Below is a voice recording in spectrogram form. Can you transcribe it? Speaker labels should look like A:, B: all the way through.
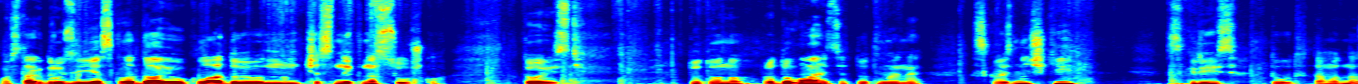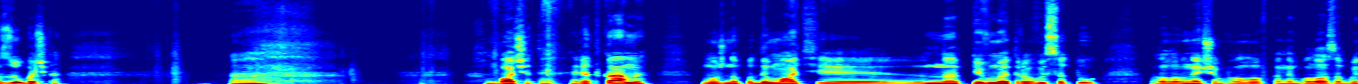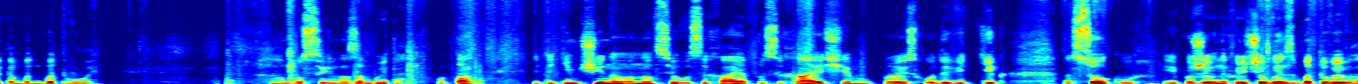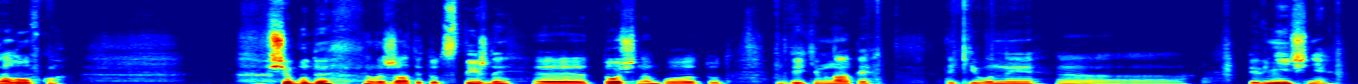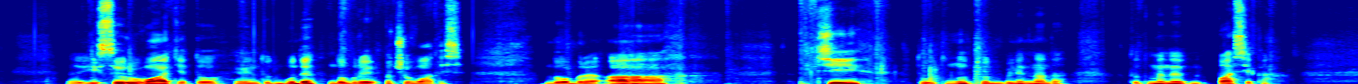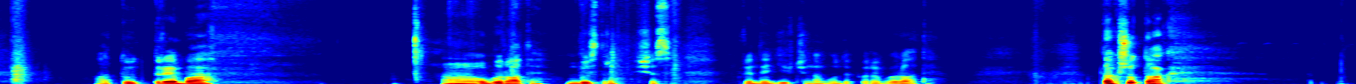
A: Ось так, друзі, я складаю, укладую чесник на сушку. Тобто тут воно продувається, тут в мене сквознячки скрізь, тут, там одна зубочка. Бачите, рядками можна подимати е, на пів метра висоту. Головне, щоб головка не була забита ботвою. Або сильно забита. Отак. І таким чином воно все висихає, просихає, ще происходить відтік соку і поживних речовин з ботви в головку. Що буде лежати тут з тиждень е, точно, бо тут дві кімнати такі вони е, північні і сируваті, то він тут буде добре почуватись. Добре. А ті тут, ну тут, блін, надо. Тут в мене пасіка. А тут треба а, обирати. Бистро. Зараз прийде дівчина, буде перебирати. Так що так.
